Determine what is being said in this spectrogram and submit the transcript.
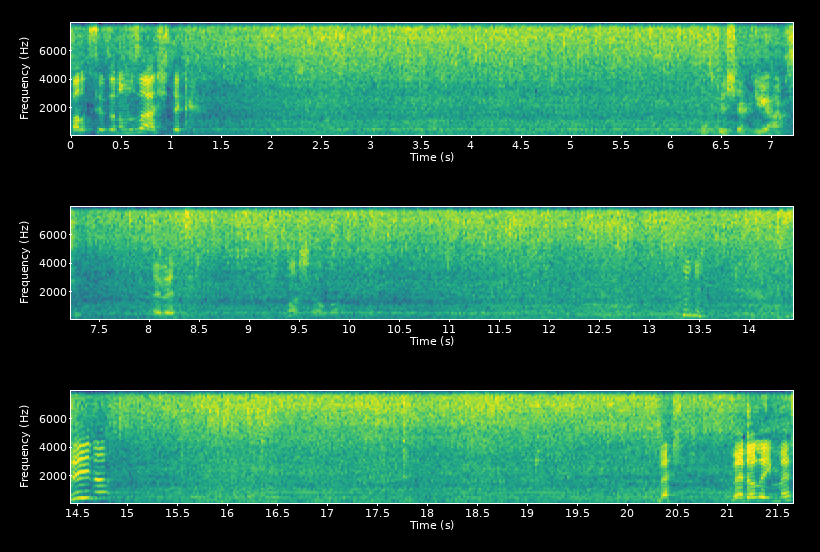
Balık sezonumuzu açtık. Muhteşem iri hamsi. Evet. Maşallah. Zeynep. Ver. Ver alayım ver.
